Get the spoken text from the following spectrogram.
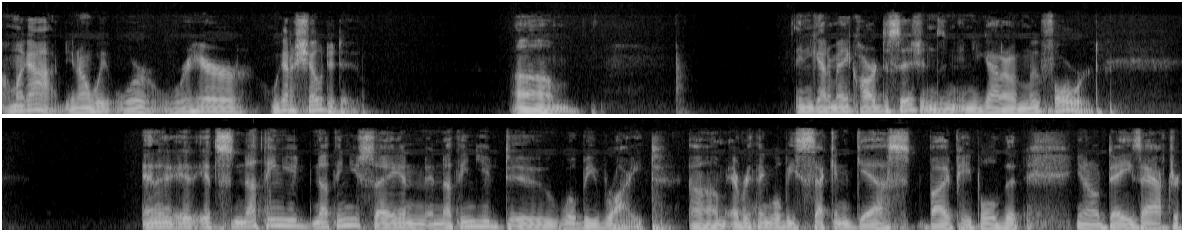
oh my god you know we we're we're here we got a show to do um and you got to make hard decisions and, and you got to move forward. And it, it's nothing you nothing you say and, and nothing you do will be right. Um, everything will be second guessed by people that, you know, days after.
